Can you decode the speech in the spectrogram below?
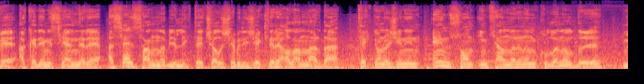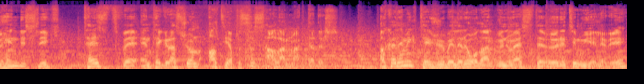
ve akademisyenlere Aselsan'la birlikte çalışabilecekleri alanlarda teknolojinin en son imkanlarının kullanıldığı mühendislik, test ve entegrasyon altyapısı sağlanmaktadır. Akademik tecrübeleri olan üniversite öğretim üyeleri,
